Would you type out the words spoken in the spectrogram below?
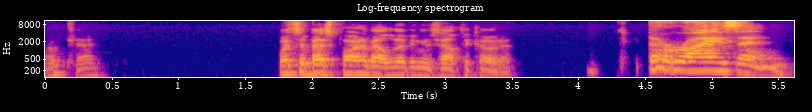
Okay. What's the best part about living in South Dakota? The horizon.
